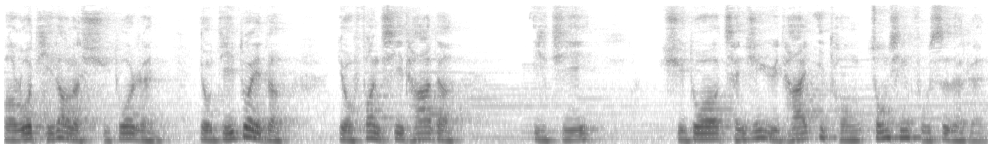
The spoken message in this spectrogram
保罗提到了许多人，有敌对的，有放弃他的。以及许多曾经与他一同忠心服侍的人，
